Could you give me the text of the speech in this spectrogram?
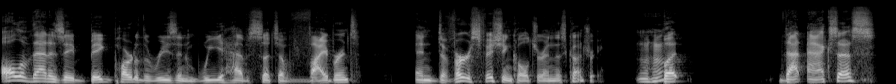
all of that is a big part of the reason we have such a vibrant and diverse fishing culture in this country. Mhm. But that access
